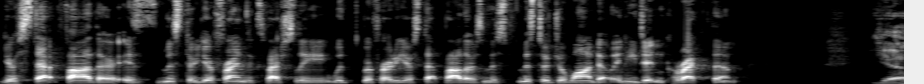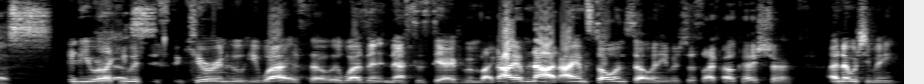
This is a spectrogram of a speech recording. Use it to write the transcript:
your stepfather is Mister. Your friends, especially, would refer to your stepfather as Mister Jawando, and he didn't correct them. Yes, and you were yes. like he was just secure in who he was, so it wasn't necessary for him. Like I am not, I am so and so, and he was just like, okay, sure, I know what you mean.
